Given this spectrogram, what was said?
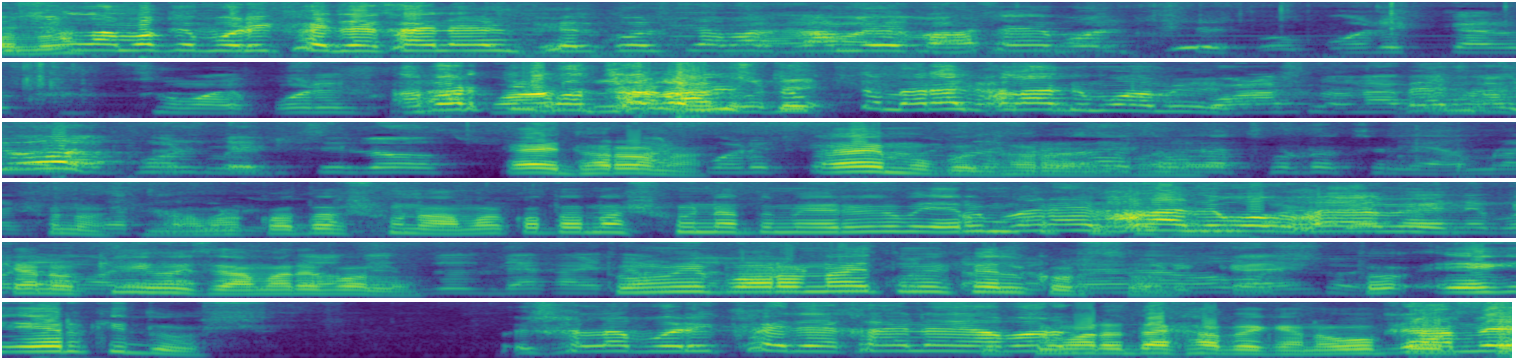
বলো? শালা আমাকে পরীক্ষা দেখাইনি আমি ফেল করছি আমার গ্রামের ভাষায় বলছি। ও পরীক্ষার সময় পরীক্ষা আবার কি কথা বলিস? তোকে তো মেরাই ফেলা দেবো আমি। পড়াশোনা না। ফোন টিপছিল। এই ধরো না। এই মুকুল ধরো ছোট ছেলে আমরা শোনো শোনো আমার কথা শোনো আমার কথা না শুনে তুমি মেরাই ফেলা কেন? ভাই আমি। কেন? কি হয়েছে? আমারে বলো। তুমি পড়ো নাই তুমি ফেল করছ। তো এর কি দোষ? ওই শালা পরীক্ষায় দেখায় নাই আবার তোমারে দেখাবে কেন? ও গ্রামে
